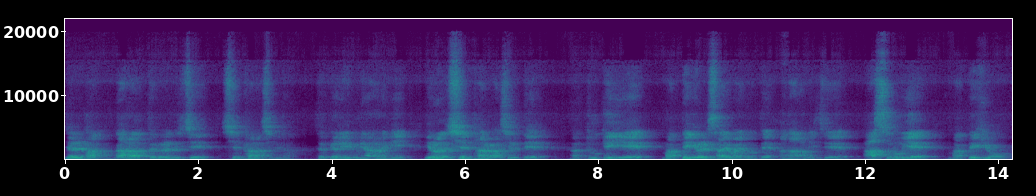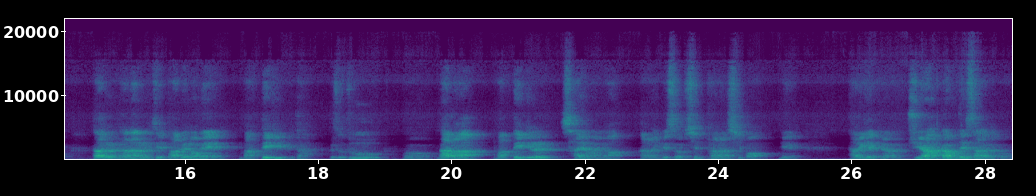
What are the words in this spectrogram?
열방 나라들을 이제 심판하십니다. 특별히 우리 하나님이 이런 심판을 하실 때 두 개의 막대기를 사용하였는데 하나는 이제 아수르의 막대기요 다른 하나는 이제 바벨론의 막대기입니다. 그래서 두 어, 나라 막대기를 사용하여 하나님께서 심판하시고 예, 다르게 표현하면 죄악 가운데 살아가고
